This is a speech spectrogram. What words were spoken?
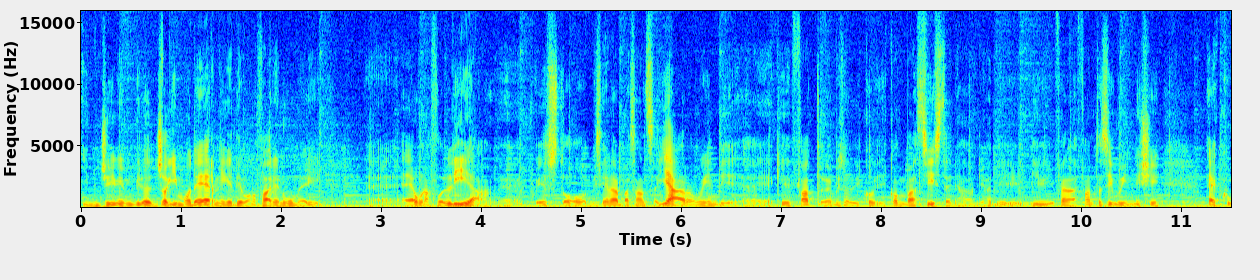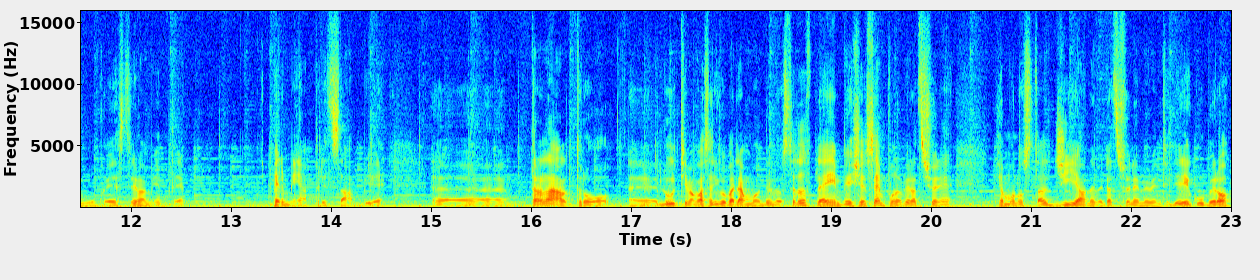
in, in, videogiochi moderni che devono fare numeri eh, è una follia eh, questo mi sembra abbastanza chiaro quindi eh, che il fatto che abbia bisogno del combat system di, di, di Final Fantasy XV è comunque estremamente per me apprezzabile. Eh, tra l'altro, l'ultima cosa di cui parliamo dello State of Play invece è sempre un'operazione, diciamo nostalgia, un'operazione ovviamente di recupero,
